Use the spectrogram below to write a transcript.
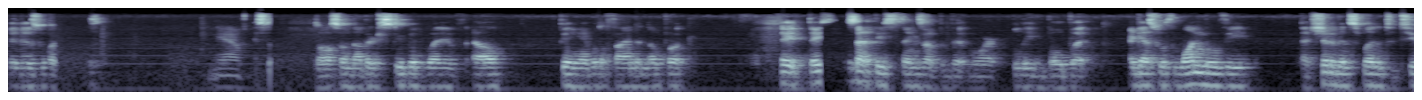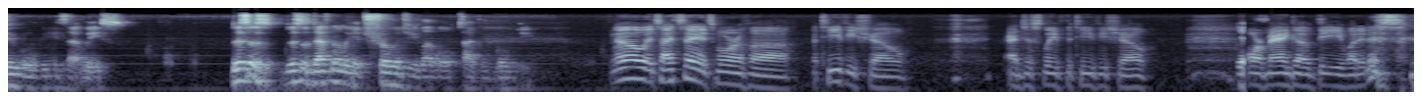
it is what it is. Yeah. It's also another stupid way of L being able to find a notebook. They they set these things up a bit more believable, but I guess with one movie that should have been split into two movies at least. This is this is definitely a trilogy level type of movie. No, it's I'd say it's more of a, a TV show, and just leave the TV show Yes. or manga be what it is.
